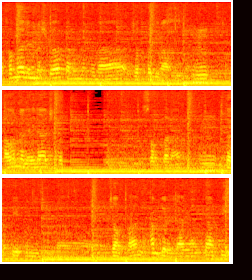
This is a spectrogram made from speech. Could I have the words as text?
دخلنا للمشفى قالوا لنا معاه جلطة دماغية حاولنا العلاج في السلطنة. وتخفيف الجلطة الحمد لله يعني كان في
